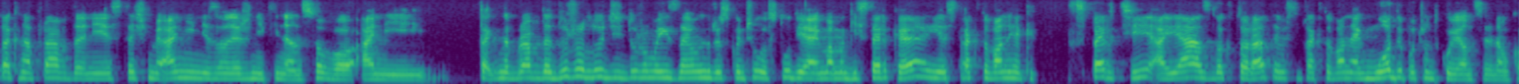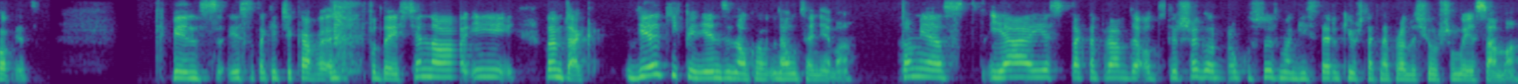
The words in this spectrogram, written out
tak naprawdę nie jesteśmy ani niezależni finansowo, ani tak naprawdę dużo ludzi, dużo moich znajomych, którzy skończyło studia i ma magisterkę, jest traktowanych jak eksperci, a ja z doktoratem jestem traktowany jak młody, początkujący naukowiec. Więc jest to takie ciekawe podejście. No i powiem tak, wielkich pieniędzy nauce nie ma. Natomiast ja jest tak naprawdę od pierwszego roku studiów magisterki już tak naprawdę się utrzymuję sama,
